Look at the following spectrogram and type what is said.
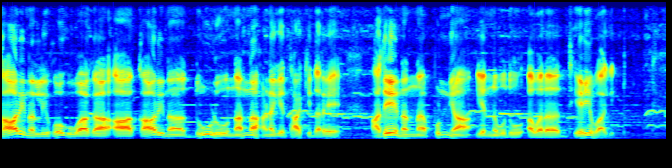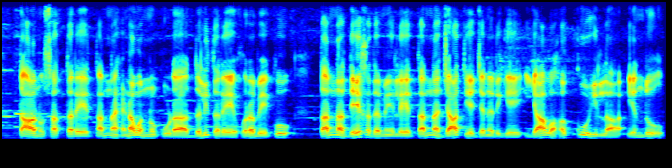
ಕಾರಿನಲ್ಲಿ ಹೋಗುವಾಗ ಆ ಕಾರಿನ ಧೂಳು ನನ್ನ ಹಣೆಗೆ ತಾಕಿದರೆ ಅದೇ ನನ್ನ ಪುಣ್ಯ ಎನ್ನುವುದು ಅವರ ಧ್ಯೇಯವಾಗಿತ್ತು. ತಾನು ಸತ್ತರೆ ತನ್ನ ಹೆಣವನ್ನು ಕೂಡ ದಲಿತರೇ ಹೊರಬೇಕು. ತನ್ನ ದೇಹದ ಮೇಲೆ ತನ್ನ ಜಾತಿಯ ಜನರಿಗೆ ಯಾವ ಹಕ್ಕೂ ಇಲ್ಲ ಎಂದು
